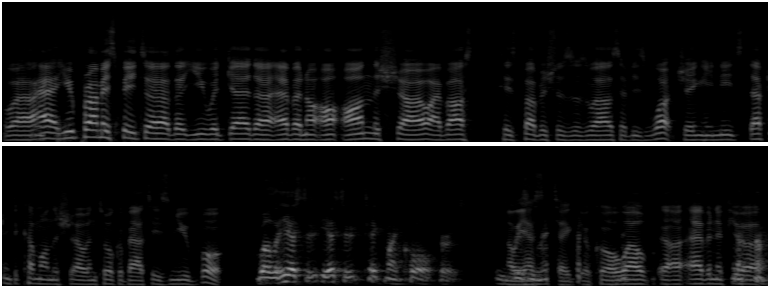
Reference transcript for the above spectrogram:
Well, uh, you promised, Peter, that you would get uh, Evan on the show. I've asked his publishers as well. So if he's watching, he needs definitely to come on the show and talk about his new book. Well, he has to. He has to take my call first. He's oh, he has man. to take your call. Well, uh, Evan, if you're uh,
